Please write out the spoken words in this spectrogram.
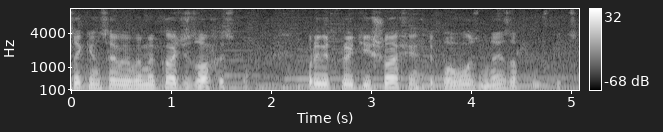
Це кінцевий вимикач захисту. При відкритій шафі тепловоз не запуститься.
